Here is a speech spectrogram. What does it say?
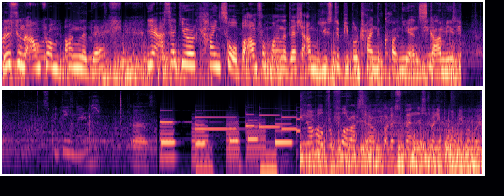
Listen, I'm from Bangladesh. Yeah, I said you're a kind soul, but I'm from Bangladesh. I'm used to people trying to con you and scam you. Speak English? You know how before I said I've got to spend this 20 pound giveaway?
